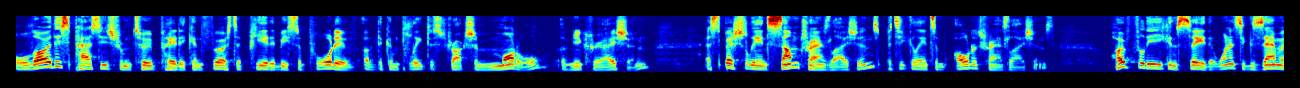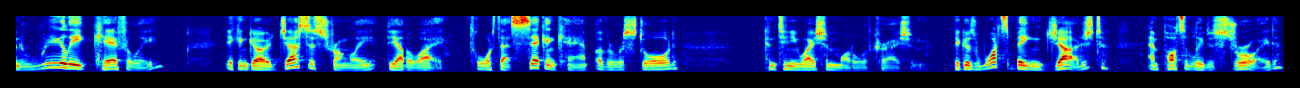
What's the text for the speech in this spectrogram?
although this passage from 2 Peter can first appear to be supportive of the complete destruction model of new creation, especially in some translations, particularly in some older translations, hopefully you can see that when it's examined really carefully, it can go just as strongly the other way, towards that second camp of a restored continuation model of creation. Because what's being judged and possibly destroyed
